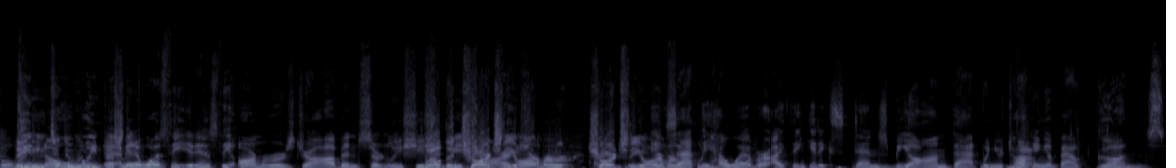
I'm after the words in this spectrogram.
Well, they we need know to do who. an he- I mean, it was the it is the armorer's job, and certainly she well, should then be charge the armorer. Charge the armorer. Exactly. However, I think it extends beyond that when you're talking about guns.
